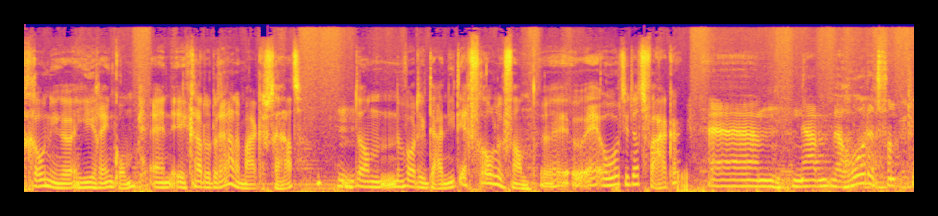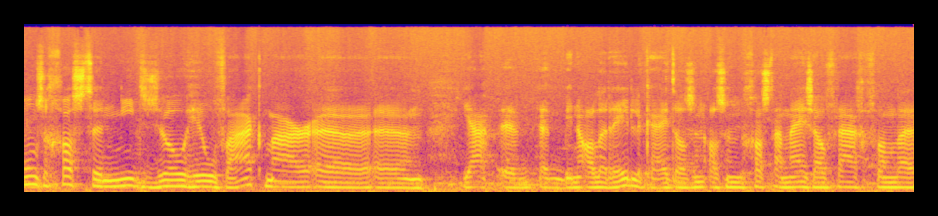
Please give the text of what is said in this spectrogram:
Groningen hierheen kom en ik ga door de Rademakerstraat, hmm. dan word ik daar niet echt vrolijk van. hoort u dat vaker? Um, nou, we horen het van onze gasten niet zo heel vaak, maar ehm, ja, binnen alle redelijkheid, als een, als een gast aan mij zou vragen van uh,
